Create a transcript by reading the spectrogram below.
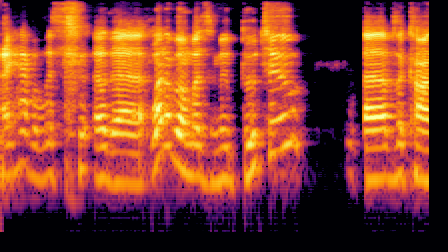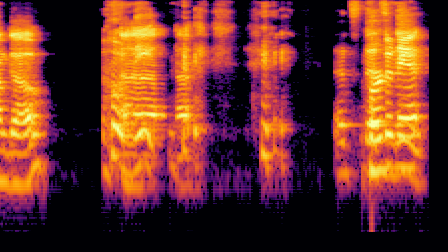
I have a list of the one of them was Mobutu of the Congo, Oh, Uh, neat. that's, that's Ferdinand neat.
